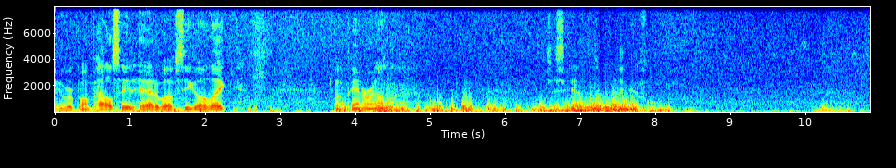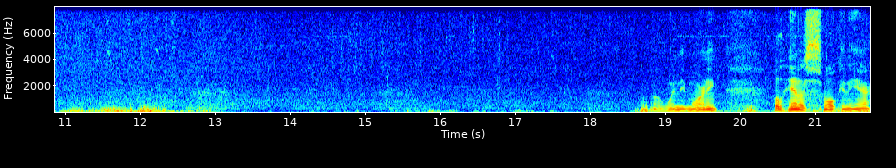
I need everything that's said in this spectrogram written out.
Okay, we're up on Palisade Head above Seagull Lake. Gonna pan around. Just yeah, really beautiful. A windy morning. A little hint of smoke in the air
